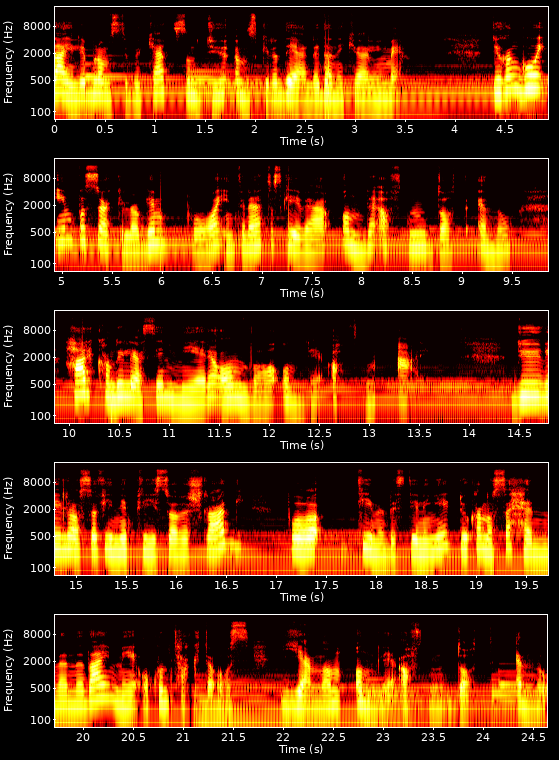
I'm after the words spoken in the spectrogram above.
deilig blomsterbukett som du ønsker å dele denne kvelden med. Du kan gå inn på søkeloggen på internett og skrive åndeligaften.no. Her kan du lese mer om hva åndelig aften er. Du vil også finne prisoverslag på timebestillinger. Du kan også henvende deg med å kontakte oss gjennom åndeligaften.no.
